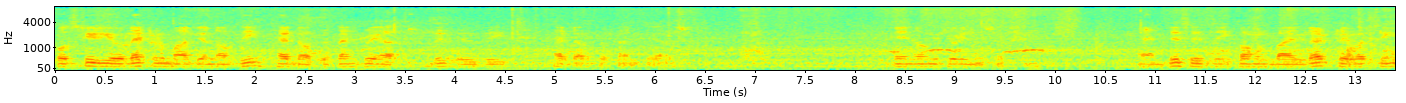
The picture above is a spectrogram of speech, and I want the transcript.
posterior lateral margin of the head of the pancreas. This is the head of the pancreas in longitudinal section. And this is the common bile duct traversing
